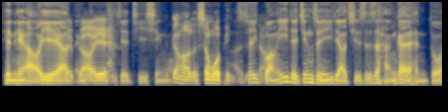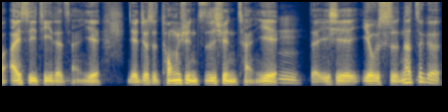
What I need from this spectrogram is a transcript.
天天熬夜啊，等熬夜等这些提醒我更好的生活品质。啊所以广义的精神医疗其实是涵盖了很多 ICT 的产业，也就是通讯资讯产业嗯的一些优势。那这个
